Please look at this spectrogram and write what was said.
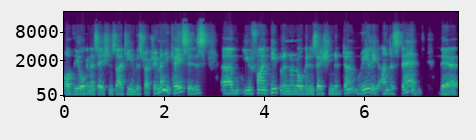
of the organization's IT infrastructure. In many cases, um, you find people in an organization that don't really understand their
